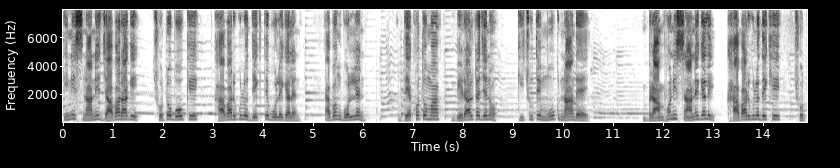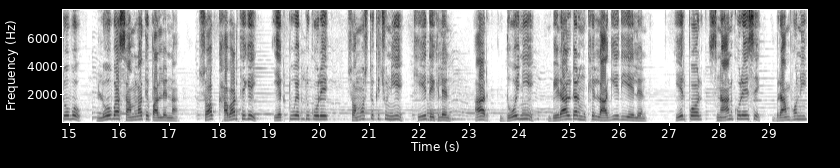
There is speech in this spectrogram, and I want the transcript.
তিনি স্নানে যাবার আগে ছোট বউকে খাবারগুলো দেখতে বলে গেলেন এবং বললেন, দেখো তো মা, বেড়ালটা যেন কিছুতে মুখ না দেয়। ব্রাহ্মণী স্নানে গেলে খাবারগুলো দেখে ছোট বউ লোভ আর সামলাতে পারলেন না। সব খাবার থেকেই একটু একটু করে সমস্ত কিছু নিয়ে খেয়ে দেখলেন আর দই নিয়ে বেড়ালটার মুখে লাগিয়ে দিয়ে এলেন। এরপর স্নান করে এসে ব্রাহ্মণী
